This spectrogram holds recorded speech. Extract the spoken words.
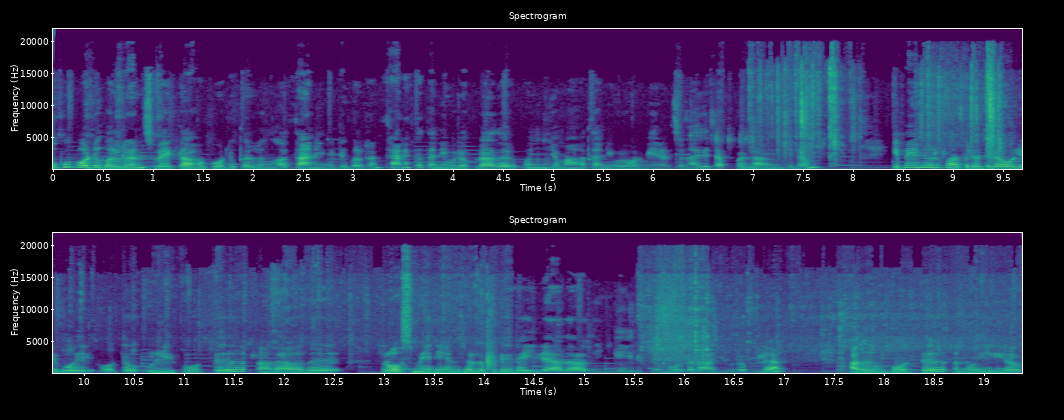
உப்பு போட்டுக்கொள்கிறேன் சுவைக்காக போட்டுக்கொள்ளுங்க. தண்ணி விட்டுக்கொள்கிறேன் கணக்க தண்ணி விடக்கூடாது. ஒரு கொஞ்சமாக தண்ணி விடணும் மீன் சொன்னால் இது டப்பன் அவிஞ்சிடும். இப்போ இன்னொரு பாத்திரத்தில் ஒலிவ் கோயில் போட்டு உள்ளி போட்டு அதாவது ரோஸ்மேரி என்று சொல்லப்படுகிற இலை அதாவது இங்கே இருக்கும் கூடுதலாக யூரோப்பில் அதுவும் போட்டு அந்த ஒயிலில்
